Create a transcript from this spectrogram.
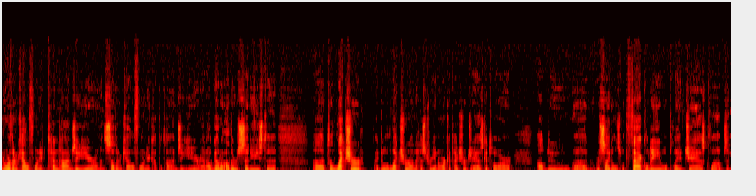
Northern California ten times a year. I'm in Southern California a couple times a year, and I'll go to other cities to uh, to lecture. I do a lecture on the history and architecture of jazz guitar. I'll do uh, recitals with faculty. We'll play at jazz clubs and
